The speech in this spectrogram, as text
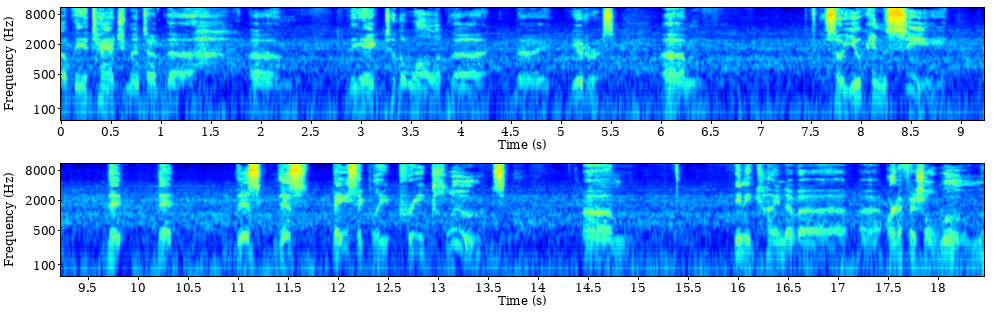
of the attachment of the um, the egg to the wall of the the uterus. Um, so you can see that that this this basically precludes um, any kind of a, a artificial womb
